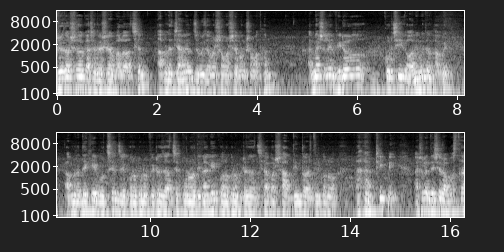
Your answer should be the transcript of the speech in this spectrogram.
প্রিয় দর্শক, আশা করি সবাই ভালো আছেন। আপনাদের চ্যানেল জমি জমার সমস্যা এবং সমাধান। আমি আসলে ভিডিও করছি অনিয়মিতভাবে। আপনারা দেখে বুঝছেন যে কোনো কোনো ভিডিও যাচ্ছে পনেরো দিন আগে, কোনো কোনো ভিডিও যাচ্ছে আবার সাত দিন, দশ দিন, কোনো ঠিক নেই। আসলে দেশের অবস্থা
